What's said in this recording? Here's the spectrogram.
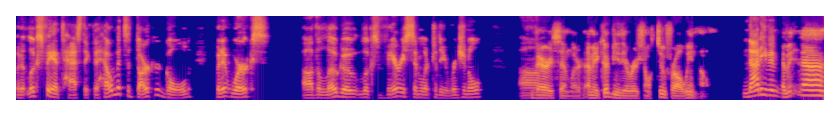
But it looks fantastic. The helmet's a darker gold, but it works. Uh, the logo looks very similar to the original. Um, Very similar. I mean, it could be the original too, for all we know. not even I mean, uh,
